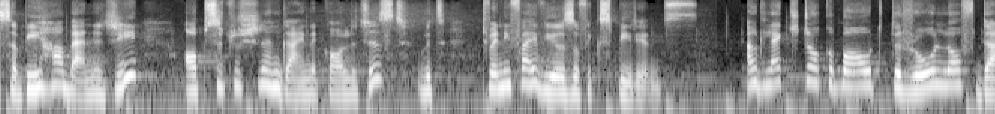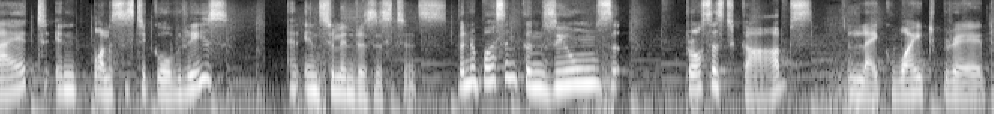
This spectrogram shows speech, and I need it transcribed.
Sabiha Banerjee, obstetrician and gynecologist with 25 years of experience. I would like to talk about the role of diet in polycystic ovaries and insulin resistance. When a person consumes processed carbs like white bread,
